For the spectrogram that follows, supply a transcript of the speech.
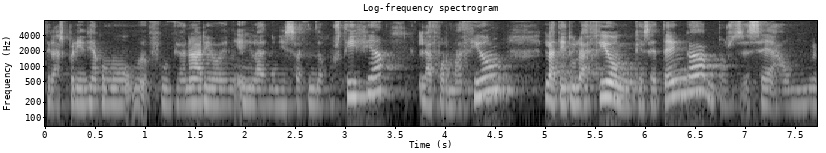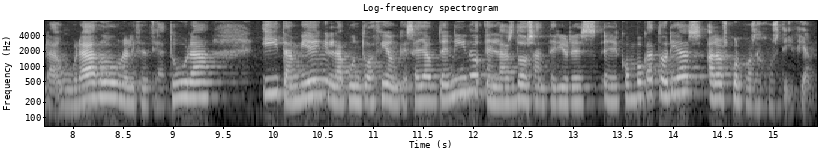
la experiencia como funcionario en, la Administración de Justicia, la formación, la titulación que se tenga, pues sea un, grado, una licenciatura y también la puntuación que se haya obtenido en las dos anteriores eh, convocatorias a los cuerpos de justicia.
